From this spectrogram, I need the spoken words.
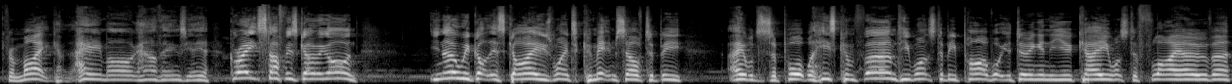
from Mike, Hey, Mark, how things? Yeah, yeah. Great stuff is going on. You know, we've got this guy who's wanting to commit himself to be able to support. Well, he's confirmed he wants to be part of what you're doing in the UK. He wants to fly over.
